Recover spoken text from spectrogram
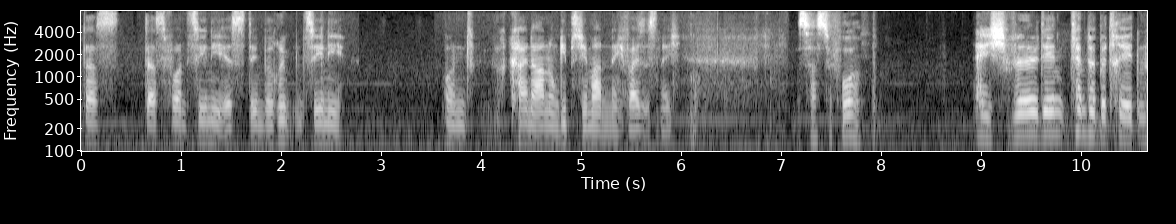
dass das von Zeni ist, dem berühmten Zeni. Und keine Ahnung, gibt's jemanden? Ich weiß es nicht. Was hast du vor? Ich will den Tempel betreten.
